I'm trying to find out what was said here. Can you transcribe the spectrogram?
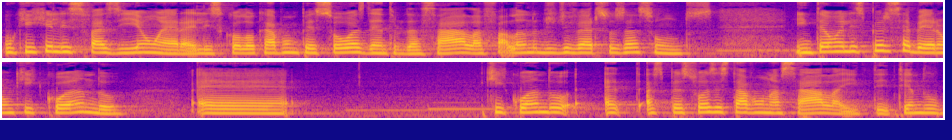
o que, que eles faziam era, eles colocavam pessoas dentro da sala falando de diversos assuntos. Então, eles perceberam que quando é, que quando é, as pessoas estavam na sala e tendo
